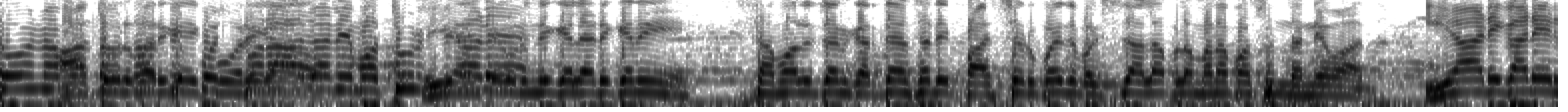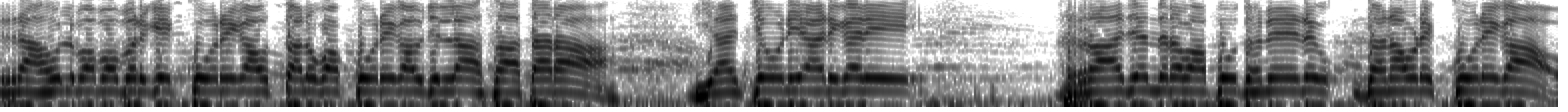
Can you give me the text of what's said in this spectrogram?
अतुल वर्गे. यांच्याकडून देखील या. ठिकाणी समालोचन करण्यासाठी पाचशे रुपयाचं बक्षीस आलं. आपलं मनापासून धन्यवाद. या ठिकाणी राहुल बाबा बर्गे कोरेगाव तालुका कोरेगाव जिल्हा सातारा. यांच्याकडून या ठिकाणी राजेंद्र बापू धने धनावडे कोरेगाव.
